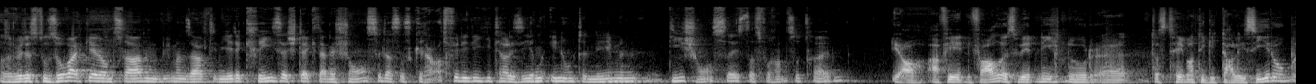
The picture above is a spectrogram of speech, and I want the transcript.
Also würdest du so weit gehen und sagen, wie man sagt, in jeder Krise steckt eine Chance, dass es gerade für die Digitalisierung in Unternehmen die Chance ist, das voranzutreiben? Ja, auf jeden Fall. Es wird nicht nur äh, das Thema Digitalisierung äh,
